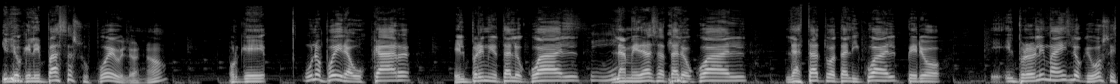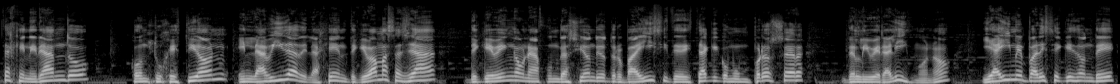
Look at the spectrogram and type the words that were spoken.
y lo que le pasa a sus pueblos, ¿no? Porque uno puede ir a buscar el premio tal o cual, la medalla tal o cual, la estatua tal y cual, pero eh, el problema es lo que vos estás generando con tu gestión en la vida de la gente, que va más allá de que venga una fundación de otro país y te destaque como un prócer del liberalismo, ¿no? Y ahí me parece que es donde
